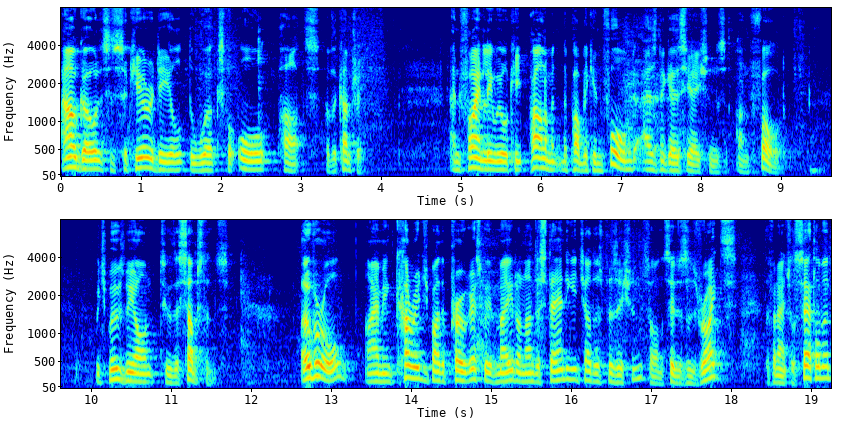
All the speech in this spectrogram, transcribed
Our goal is to secure a deal that works for all parts of the country. And finally, we will keep Parliament and the public informed as negotiations unfold. Which moves me on to the substance. Overall, I am encouraged by the progress we have made on understanding each other's positions on citizens' rights, the financial settlement,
